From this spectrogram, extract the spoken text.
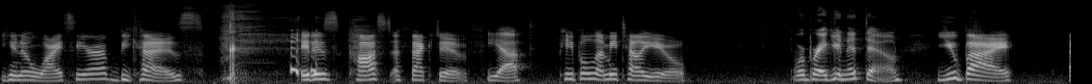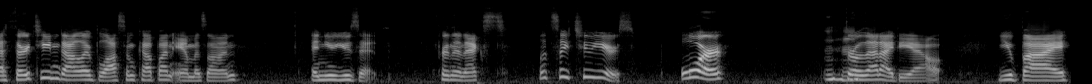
You know why, Sierra? Because it is cost effective. Yeah. People, let me tell you, We're breaking it down. You buy a $13 Blossom cup on Amazon and you use it for the next, let's say, two years. Or mm-hmm. throw that idea out. You buy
